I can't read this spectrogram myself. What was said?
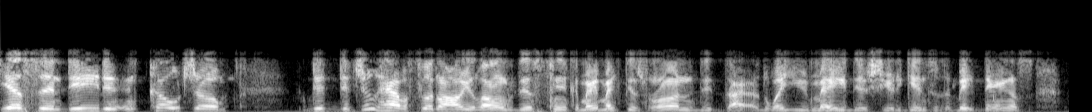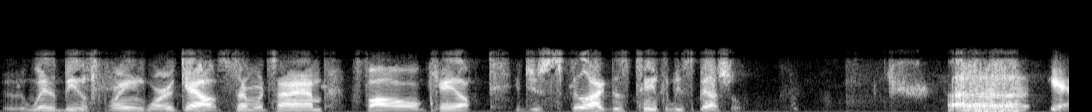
Yes, indeed, and Coach. Uh, did did you have a feeling all year long that this team could make make this run the, way you made this year to get into the big dance, whether it be in spring workout, summertime, fall camp? Did you feel like this team could be special? Uh, yeah.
